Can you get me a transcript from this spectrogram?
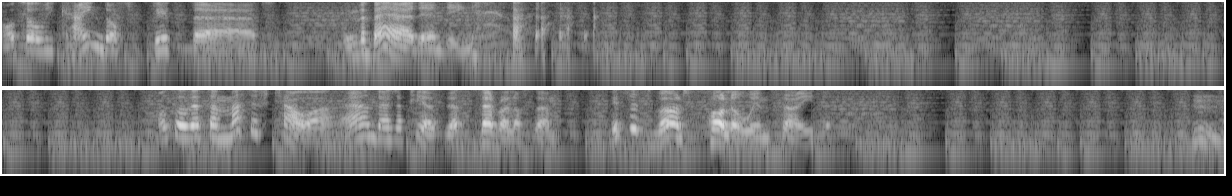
Also, we kind of did that in the bad ending. Also, that's a massive tower, and it appears there's several of them. Is this world hollow inside? Hmm.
